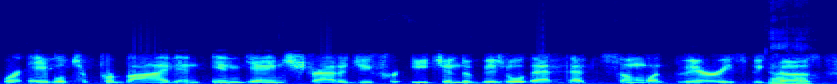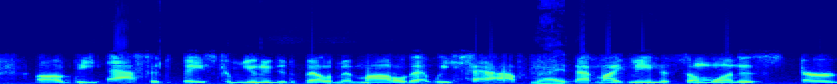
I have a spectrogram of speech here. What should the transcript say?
we're able to provide an in-game strategy for each individual that that somewhat varies because of the asset-based community development model that we have. Right. That might mean that someone is third,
